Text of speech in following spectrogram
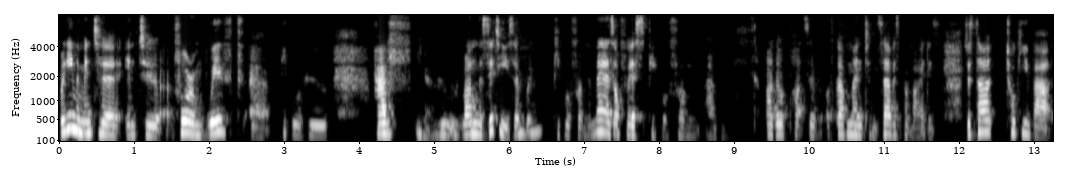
bringing them into into a forum with uh, people who have you know who run the city so Mm-hmm. people from the mayor's office people from um, other parts of, of government and service providers to start talking about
